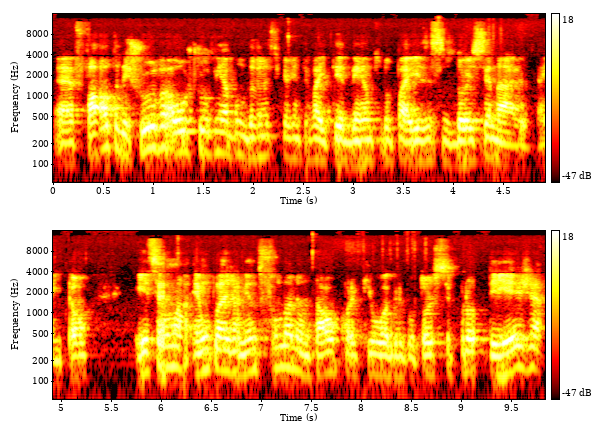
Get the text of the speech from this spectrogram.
é, falta de chuva ou chuva em abundância que a gente vai ter dentro do país, esses dois cenários. Né? Então, esse é, uma, é, um planejamento fundamental para que o agricultor se proteja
